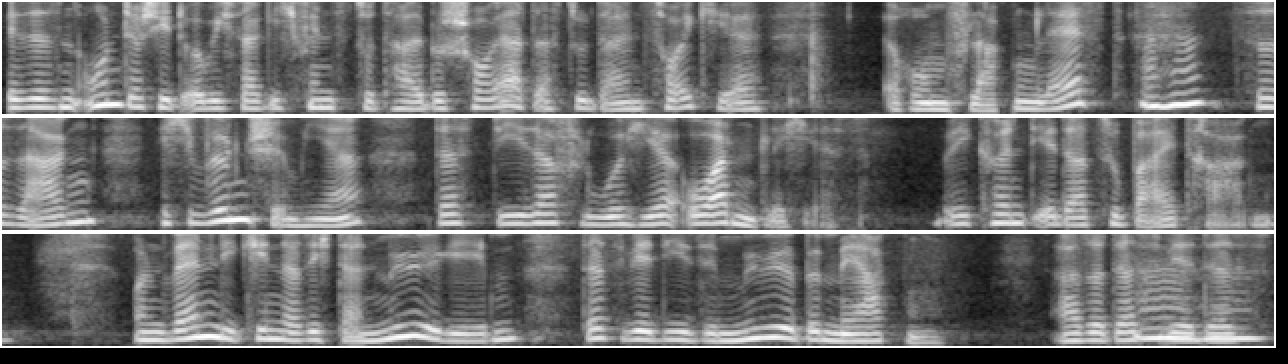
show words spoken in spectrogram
ist es ein Unterschied, ob ich sage, ich finde es total bescheuert, dass du dein Zeug hier rumflacken lässt, mhm. zu sagen, ich wünsche mir, dass dieser Flur hier ordentlich ist. Wie könnt ihr dazu beitragen? Und wenn die Kinder sich dann Mühe geben, dass wir diese Mühe bemerken. Also, dass mhm. wir das,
